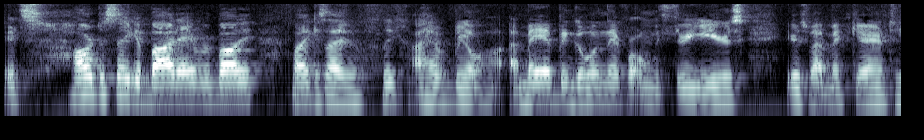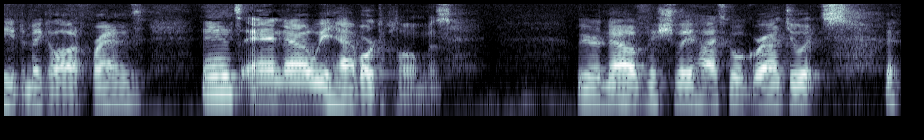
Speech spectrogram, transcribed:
it's hard to say goodbye to everybody. Like, cause I I have been I may have been going there for only three years years, but I'm guaranteed to make a lot of friends. And and now we have our diplomas. We are now officially high school graduates. it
